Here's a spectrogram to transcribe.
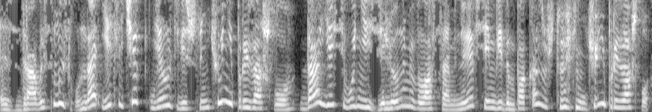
э, здравый смысл. Да? Если человек делает вид, что ничего не произошло, да, я сегодня с зелеными волосами, но я всем видом показываю, что ничего не произошло.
